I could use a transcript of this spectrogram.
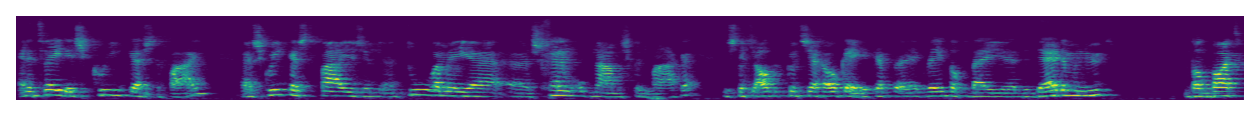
En het tweede is Screencastify. Uh, Screencastify is een, een, tool waarmee je uh, schermopnames kunt maken. Dus dat je altijd kunt zeggen: Oké, ik ik, ik weet dat bij de derde minuut dat Bart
